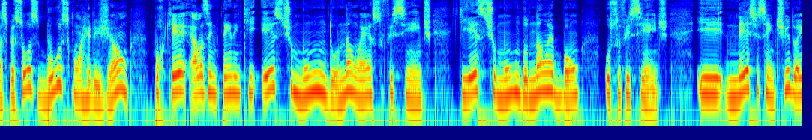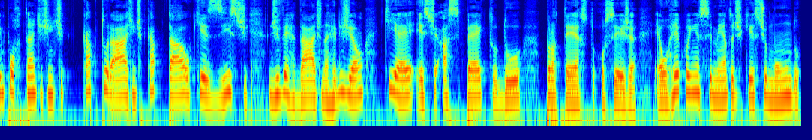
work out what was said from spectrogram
As pessoas buscam a religião porque elas entendem que este mundo não é suficiente, que este mundo não é bom o suficiente. E nesse sentido é importante a gente capturar, a gente captar o que existe de verdade na religião, que é este aspecto do protesto, ou seja, é o reconhecimento de que este mundo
